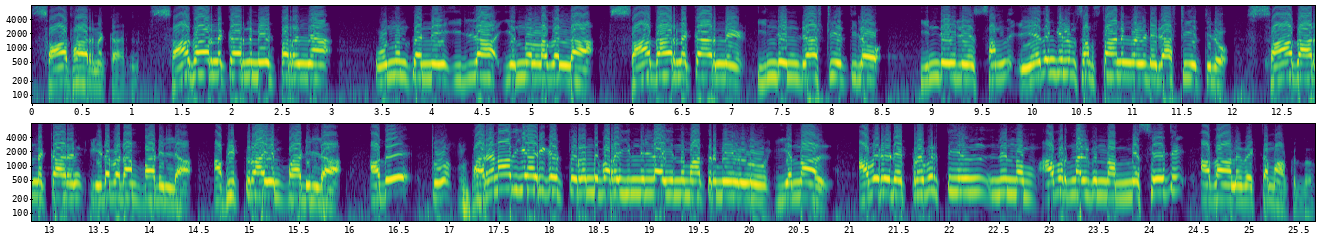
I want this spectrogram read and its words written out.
സാധാരണക്കാരന്. സാധാരണക്കാരന് മേൽ പറഞ്ഞ ഒന്നും തന്നെ ഇല്ല എന്നുള്ളതല്ല. സാധാരണക്കാരന് ഇന്ത്യൻ രാഷ്ട്രീയത്തിലോ ഇന്ത്യയിലെ ഏതെങ്കിലും സംസ്ഥാനങ്ങളുടെ രാഷ്ട്രീയത്തിലോ സാധാരണക്കാരൻ ഇടപെടാൻ പാടില്ല അഭിപ്രായം പാടില്ല. അത് ഭരണാധികാരികൾ തുറന്നു പറയുന്നില്ല എന്ന് മാത്രമേ ഉള്ളൂ. എന്നാൽ അവരുടെ പ്രവൃത്തിയിൽ നിന്നും അവർ നൽകുന്ന മെസ്സേജ് അതാണ് വ്യക്തമാക്കുന്നത്.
